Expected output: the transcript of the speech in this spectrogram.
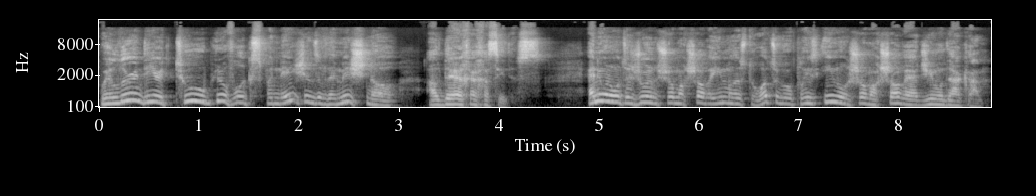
We learned here two beautiful explanations of the Mishnah al derech. Anyone who wants to join Shom Machshava email us to WhatsApp, please email shomachshava at gmail.com.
